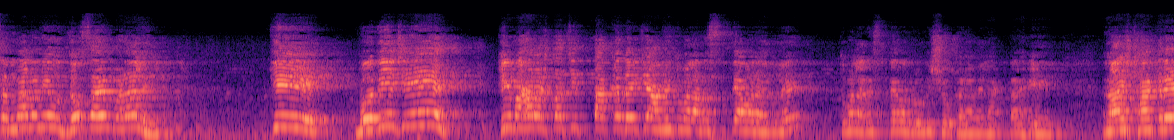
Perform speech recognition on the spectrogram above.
सन्माननीय उद्धव साहेब म्हणाले की मोदीजी ही महाराष्ट्राची ताकद आहे की आम्ही तुम्हाला रस्त्यावर आणलंय. तुम्हाला रस्त्यावर रोड शो करावे लागत आहे. राज ठाकरे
